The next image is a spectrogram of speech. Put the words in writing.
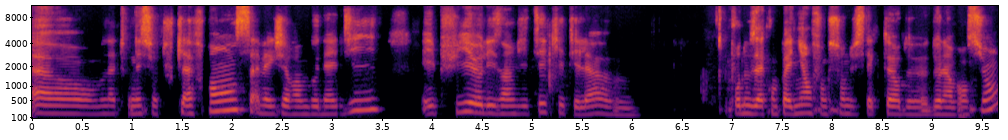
Euh, on a tourné sur toute la France avec Jérôme Bonaldi et puis euh, les invités qui étaient là pour nous accompagner en fonction du secteur de, l'invention.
